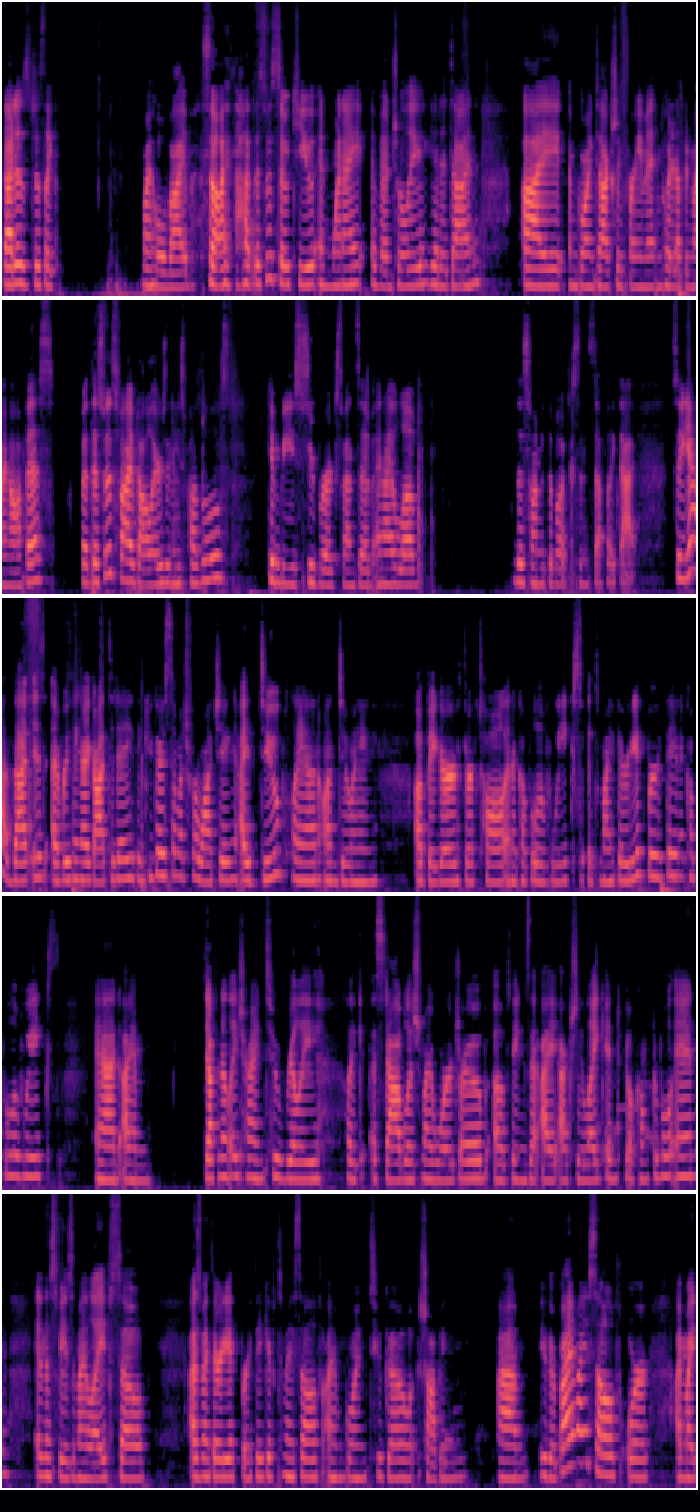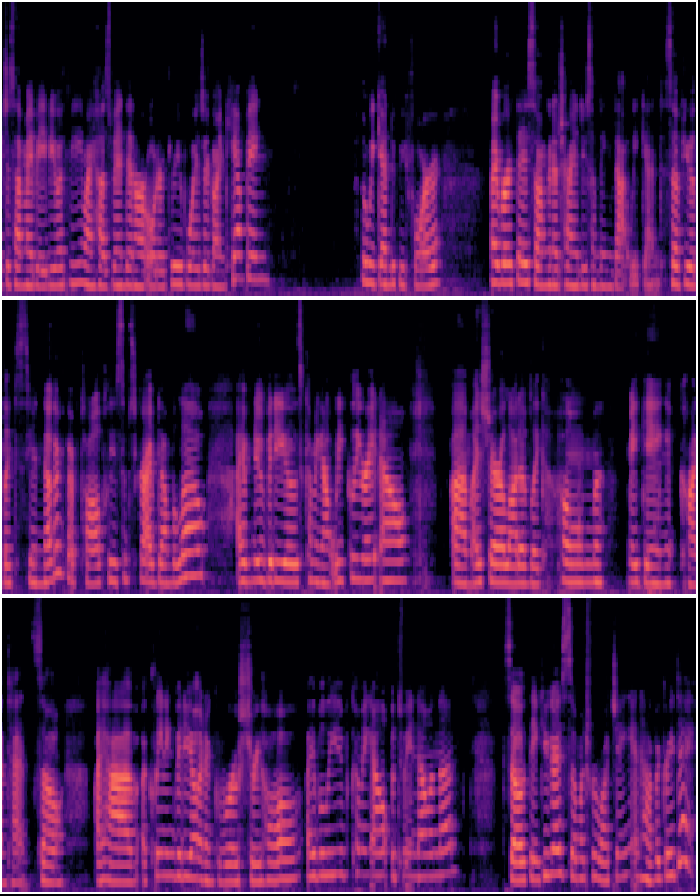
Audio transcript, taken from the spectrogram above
that is just like my whole vibe. So I thought this was so cute. And when I eventually get it done, I am going to actually frame it and put it up in my office. But this was $5 and these puzzles can be super expensive. And I love this one with the books and stuff like that. So yeah, that is everything I got today. Thank you guys so much for watching. I do plan on doing a bigger thrift haul in a couple of weeks. It's my 30th birthday in a couple of weeks and I am definitely trying to really like establish my wardrobe of things that I actually like and feel comfortable in in this phase of my life. So as my 30th birthday gift to myself, I'm going to go shopping um, either by myself or I might just have my baby with me. My husband and our older three boys are going camping the weekend before my birthday, so I'm going to try and do something that weekend. So if you would like to see another thrift haul, please subscribe down below. I have new videos coming out weekly right now. Um, I share a lot of like home making content. So I have a cleaning video and a grocery haul, I believe, coming out between now and then. So thank you guys so much for watching and have a great day.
